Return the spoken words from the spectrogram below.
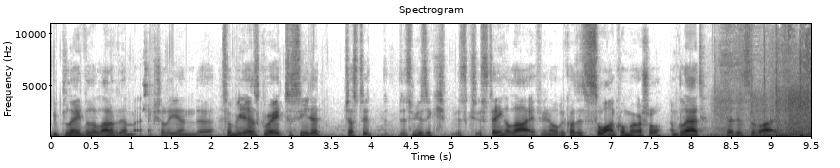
we played with a lot of them actually. And uh, for me, it's great to see that just this music is staying alive, you know, because it's so uncommercial. I'm glad that it survived.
